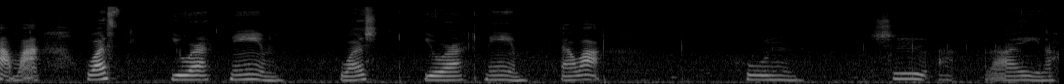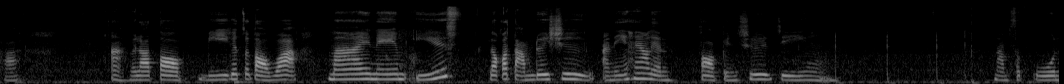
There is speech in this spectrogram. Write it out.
ถามว่า what's your name what's your name แปลว่า คุณชื่ออะไรนะคะอะเวลาตอบ B ก็จะตอบว่า my name is แล้วก็ตามด้วยชื่อ อันนี้ให้นักเรียนตอบเป็นชื่อจริง นามสกุล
